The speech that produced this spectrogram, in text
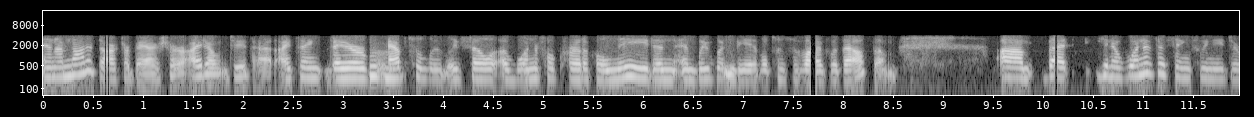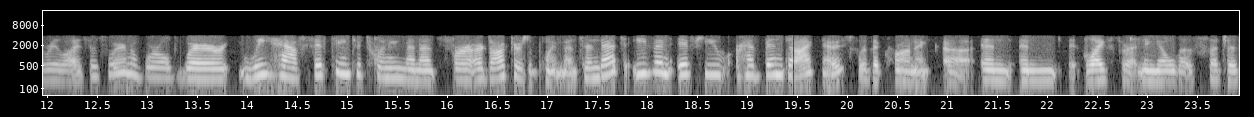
and i'm not a doctor basher i don't do that i think they're Mm-mm. absolutely fill a wonderful critical need and and we wouldn't be able to survive without them um, but you know, one of the things we need to realize is we're in a world where we have 15 to 20 minutes for our doctor's appointments, and that's even if you have been diagnosed with a chronic uh, and and life-threatening illness such as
